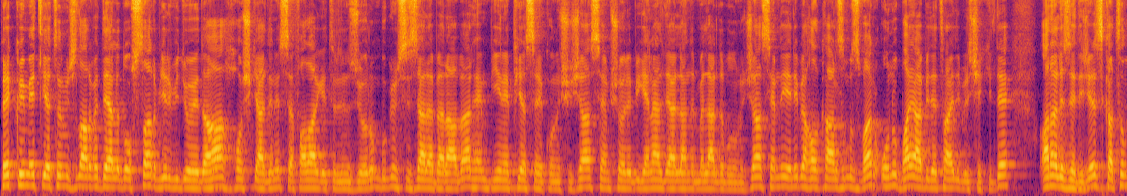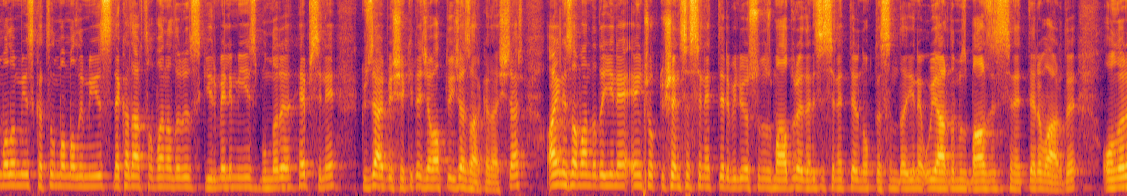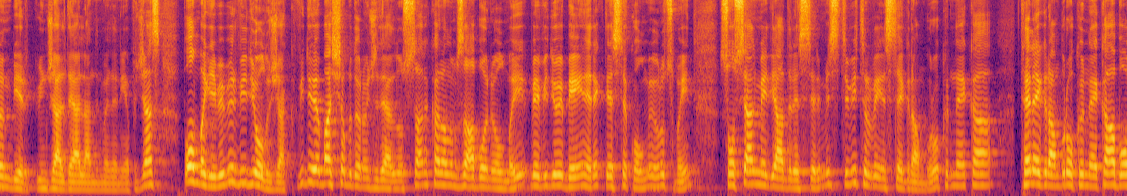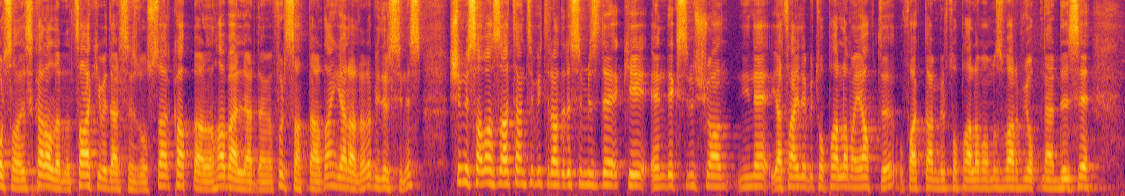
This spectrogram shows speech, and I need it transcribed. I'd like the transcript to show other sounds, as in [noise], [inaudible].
Pek kıymetli yatırımcılar ve değerli dostlar bir videoya daha hoş geldiniz, sefalar getirdiniz diyorum. Bugün sizlerle beraber hem yine piyasaya konuşacağız hem şöyle bir genel değerlendirmelerde bulunacağız hem de yeni bir halka arzımız var. Onu bayağı bir detaylı bir şekilde analiz edeceğiz. Katılmalı mıyız, katılmamalı mıyız, ne kadar taban alırız, girmeli miyiz bunları hepsini güzel bir şekilde cevaplayacağız arkadaşlar. Aynı zamanda da yine en çok düşen hisse senetleri biliyorsunuz mağdur eden hisse senetleri noktasında yine uyardığımız bazı hisse senetleri vardı. Onların bir güncel değerlendirmelerini yapacağız. Bomba gibi bir video olacak. Videoya başlamadan önce değerli dostlar kanalımıza abone olmayı ve videoyu beğenerek destek olmayı unutmayın. Sosyal medya adreslerimiz Twitter ve Instagram BrokerNK, Telegram BrokerNK borsa analizi kanallarını takip ederseniz dostlar kaplardan, haberlerden ve fırsatlardan yararlanabilirsiniz. Şimdi sabah zaten Twitter adresimizdeki endeksimiz şu an yine yatayda bir toparlama yaptı. Ufaktan bir toparlamamız var. Viyop neredeyse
